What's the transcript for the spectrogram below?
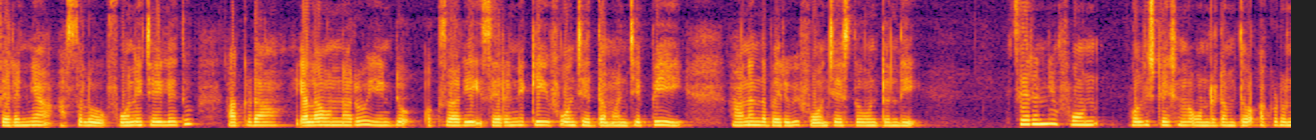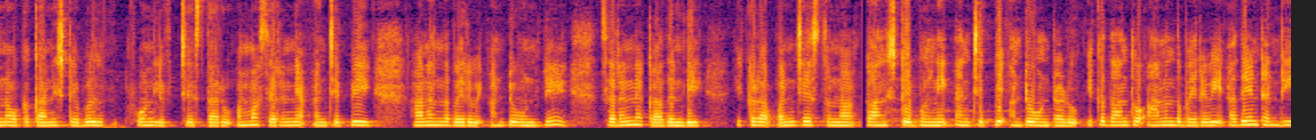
శరణ్య అస్సలు ఫోనే చేయలేదు. అక్కడ ఎలా ఉన్నారో ఏంటో ఒకసారి శరణ్యకి ఫోన్ చేద్దామని చెప్పి ఆనంద భైరవి ఫోన్ చేస్తూ ఉంటుంది. శరణ్య ఫోన్ పోలీస్ స్టేషన్లో ఉండటంతో అక్కడున్న ఒక కానిస్టేబుల్ ఫోన్ లిఫ్ట్ చేస్తారు. అమ్మ శరణ్య అని చెప్పి ఆనంద భైరవి అంటూ ఉంటే శరణ్య కాదండి ఇక్కడ పనిచేస్తున్న కానిస్టేబుల్ని అని చెప్పి అంటూ ఉంటాడు. ఇక దాంతో ఆనంద భైరవి అదేంటండి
